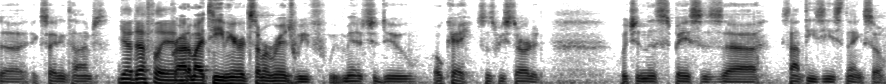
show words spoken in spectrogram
uh, exciting times. Yeah, definitely. Proud of my team here at Summit Ridge. We've we've managed to do okay since we started, which in this space is uh, it's not the easiest thing. So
